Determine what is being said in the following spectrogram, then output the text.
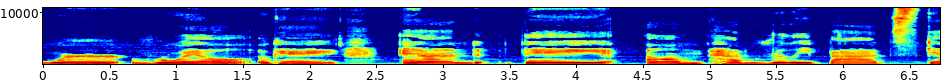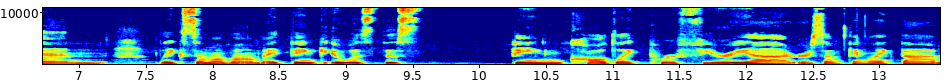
were royal, okay, and they um, had really bad skin, like some of them. I think it was this thing called like porphyria or something like that,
